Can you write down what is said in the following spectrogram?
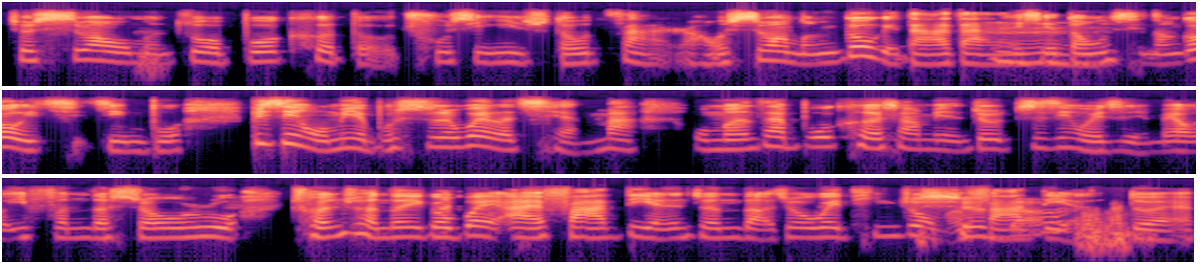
就希望我们做播客的初心一直都在，然后希望能够给大家带来一些东西，能够一起进步。毕竟我们也不是为了钱嘛，我们在播客上面就至今为止也没有一分的收入，纯纯的一个为爱发电，真的就为听众们发电。对，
